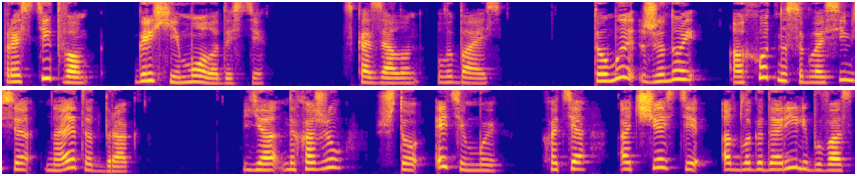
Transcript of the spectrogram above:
простит вам грехи молодости», — сказал он, улыбаясь, — «то мы с женой охотно согласимся на этот брак. Я нахожу, что этим мы, хотя отчасти отблагодарили бы вас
